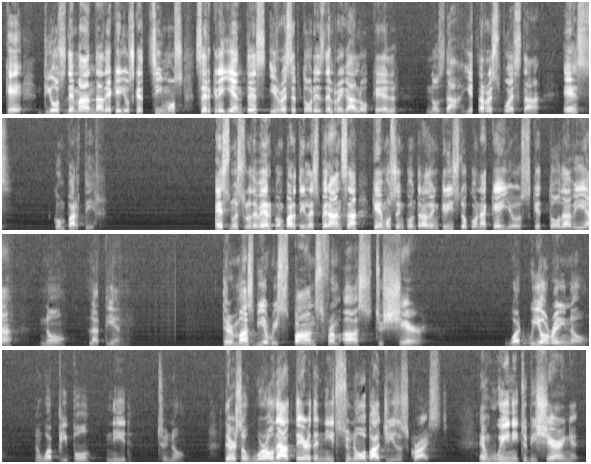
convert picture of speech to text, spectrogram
que Dios demanda de aquellos que decimos ser creyentes y receptores del regalo que Él nos da. Y esa respuesta es compartir. Es nuestro deber compartir la esperanza que hemos encontrado en Cristo con aquellos que todavía no la. There must be a response from us to share what we already know and what people need to know. There's a world out there that needs to know about Jesus Christ, and we need to be sharing it.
